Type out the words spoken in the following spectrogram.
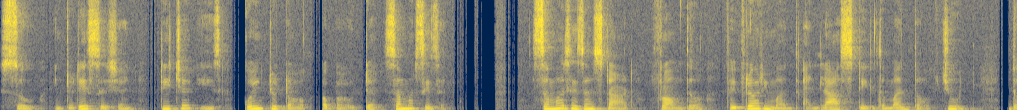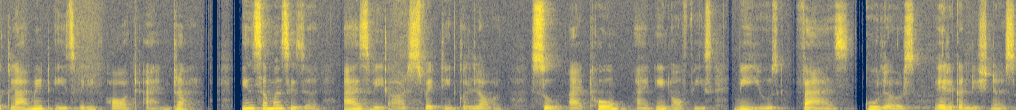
So, in today's session, teacher is going to talk about the summer season. Summer season start from the February month and lasts till the month of June. The climate is very hot and dry. In summer season, as we are sweating a lot, so at home and in office we use fans, coolers, air conditioners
